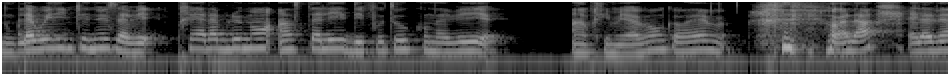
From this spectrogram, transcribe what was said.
Donc la wedding planneuse avait préalablement installé des photos qu'on avait imprimées avant quand même. voilà, elle avait,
